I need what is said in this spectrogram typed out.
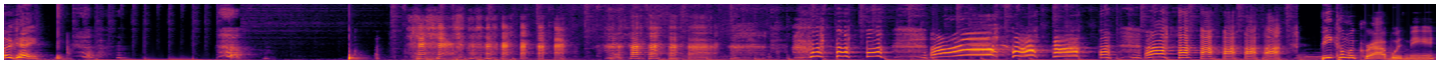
okay. Become a crab with me.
